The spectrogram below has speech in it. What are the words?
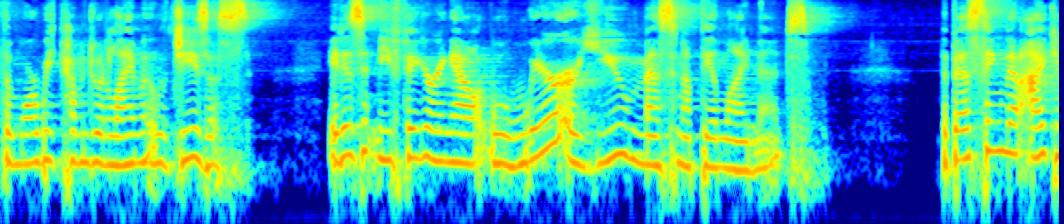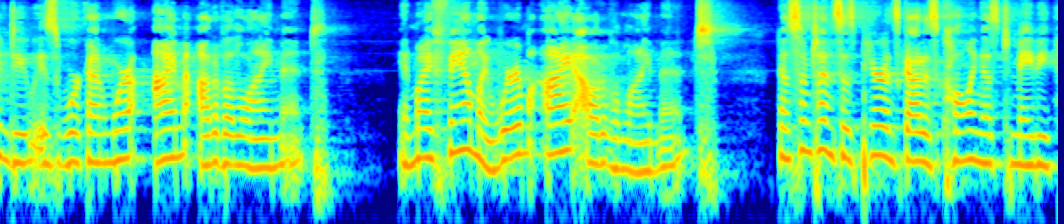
the more we come into alignment with Jesus. It isn't me figuring out, well, where are you messing up the alignment? The best thing that I can do is work on where I'm out of alignment. In my family, where am I out of alignment? Now, sometimes as parents, God is calling us to maybe,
